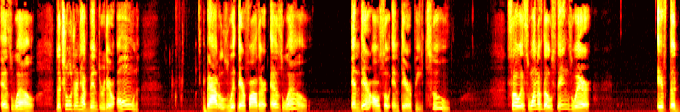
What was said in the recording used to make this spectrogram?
as well. The children have been through their own battles with their father as well. And they're also in therapy too. So it's one of those things where if the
